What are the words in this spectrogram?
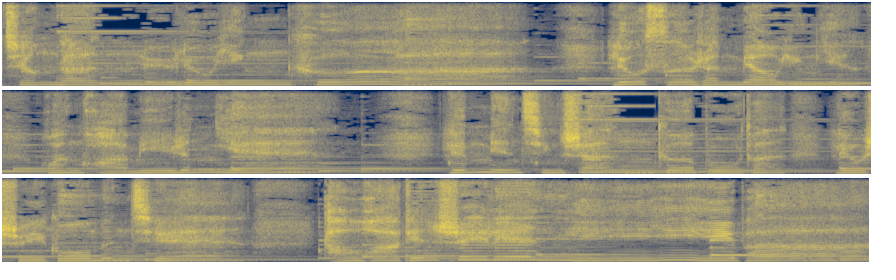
江南，绿柳映河岸，柳色染描云烟，万花迷人眼。连绵青山隔不断，流水过门前，桃花点水涟漪般。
